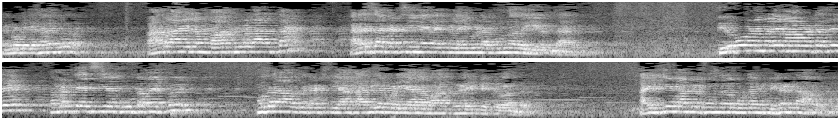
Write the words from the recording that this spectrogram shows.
எங்களுடைய தலைவர் ஆறாயிரம் வாக்குகளால் தான் அரச கட்சியினர் எங்களை விட முன்னேறி இருந்தார்கள். திருவோணமலை மாவட்டத்திலே தமிழ் தேசிய கூட்டமைப்பு முதலாவது கட்சியாக அதிகப்படியான வாக்குகளை பெற்று வந்தது. ஐக்கிய மக்கள் சுதந்திர கூட்டமைப்பு இரண்டாவது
